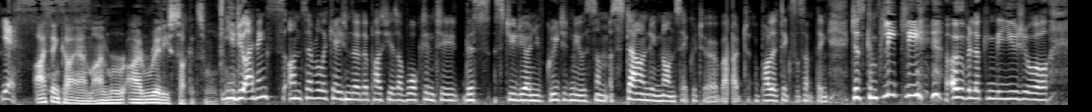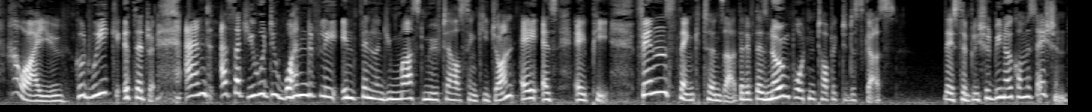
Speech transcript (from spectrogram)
Yes. I think I am. I'm. R- I really suck at small talk. You do. I think s- on several occasions over the past years, I've walked into this studio and you've greeted me with some astounding non sequitur about politics or something, just completely overlooking the usual. How are you? Good week, etc. And as such, you would do wonderfully in Finland. You must move to Helsinki, John, ASAP. Finns think, turns out, that if there's no important topic to discuss, there simply should be no conversation.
